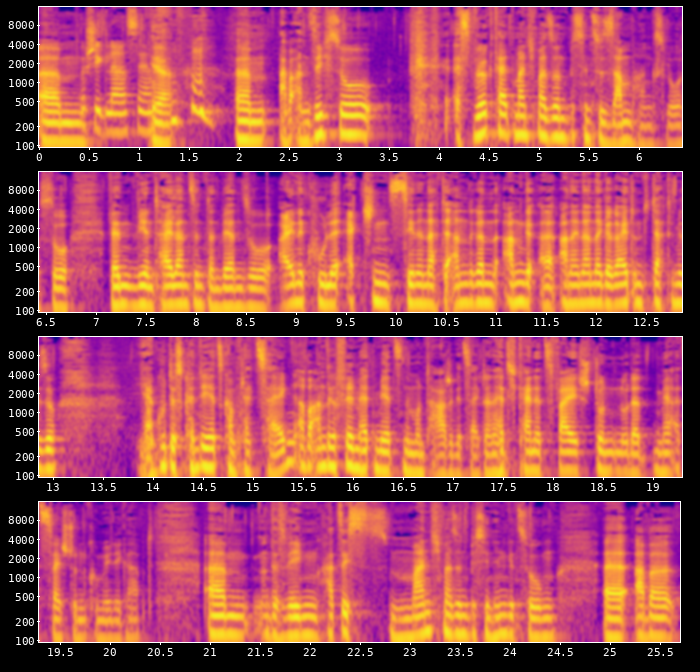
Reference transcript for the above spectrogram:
Ähm, Buschiglas, ja. ja. ähm, aber an sich so, es wirkt halt manchmal so ein bisschen zusammenhangslos. So, wenn wir in Thailand sind, dann werden so eine coole Action-Szene nach der anderen ange äh, aneinandergereiht und ich dachte mir so, ja gut, das könnt ihr jetzt komplett zeigen, aber andere Filme hätten mir jetzt eine Montage gezeigt. Dann hätte ich keine zwei Stunden oder mehr als zwei Stunden Komödie gehabt. Ähm, und deswegen hat sich's manchmal so ein bisschen hingezogen. Äh, aber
